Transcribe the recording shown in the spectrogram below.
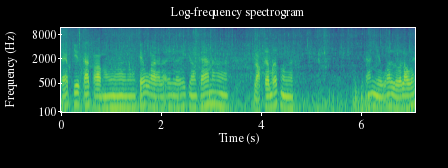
Ép với cá con ờ, kéo qua để, để cho cá nó lọt ra bớt mọi người. Cá nhiều quá lựa lâu lắm.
